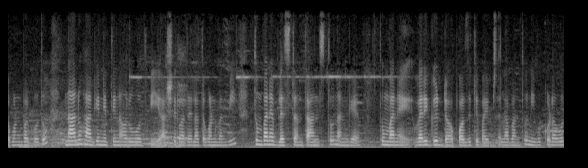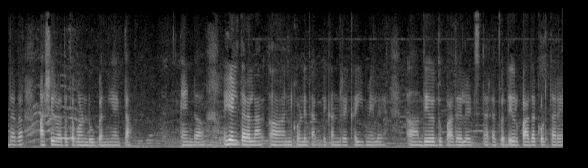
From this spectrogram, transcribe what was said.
ತೊಗೊಂಡು ಬರ್ಬೋದು. ನಾನು ಹಾಗೆ ನಿತಿನ್ ಅವರು ಹೋದ್ವಿ, ಆಶೀರ್ವಾದ ಎಲ್ಲ ತೊಗೊಂಡು ಬಂದ್ವಿ. ತುಂಬಾ ಬ್ಲೆಸ್ಡ್ ಅಂತ ಅನಿಸ್ತು ನನಗೆ. ತುಂಬಾ ವೆರಿ ಗುಡ್ ಪಾಸಿಟಿವ್ ವೈಬ್ಸ್ ಎಲ್ಲ ಬಂತು. ನೀವು ಕೂಡ ಹೋದಾಗ ಆಶೀರ್ವಾದ ತಗೊಂಡು ಬನ್ನಿ, ಆಯಿತಾ? ಆ್ಯಂಡ್ ಹೇಳ್ತಾರಲ್ಲ ಅಂದ್ಕೊಂಡಿದ್ದಾಗಬೇಕಂದ್ರೆ ಕೈ ಮೇಲೆ ದೇವ್ರದ್ದು ಪಾದ ಎಲ್ಲ ಇಡಿಸ್ತಾರೆ ಅಥವಾ ದೇವ್ರ ಪಾದ ಕೊಡ್ತಾರೆ.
